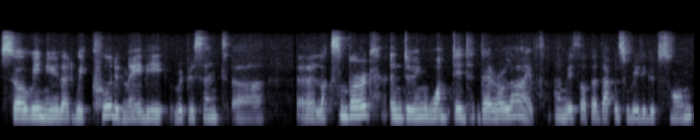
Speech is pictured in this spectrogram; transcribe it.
So we knew that we could maybe represent uh, uh, Luxembourg in doing Wanted or Alive. And we thought that that was a really good song.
